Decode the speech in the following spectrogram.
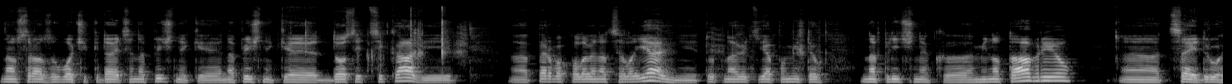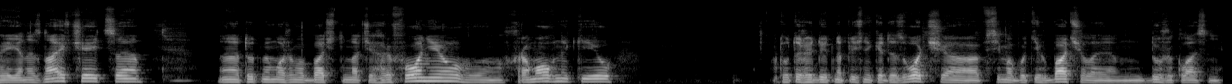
нам сразу в очі кидаються наплічники. Наплічники досить цікаві. Е, Перша половина це лояльні. Тут навіть я помітив наплічник мінотаврів. Цей другий я не знаю, чий це. Тут ми можемо бачити, наче грифонів, храмовників. Тут уже йдуть наплічники Deathwatch, всі, мабуть, їх бачили. Дуже класні.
